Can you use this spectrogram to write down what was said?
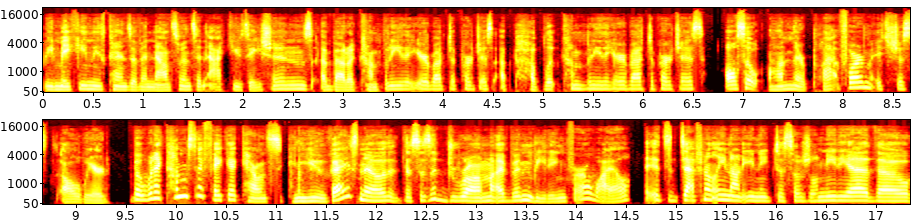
be making these kinds of announcements and accusations about a company that you're about to purchase, a public company that you're about to purchase, also on their platform. It's just all weird. But when it comes to fake accounts, you guys know that this is a drum I've been beating for a while. It's definitely not unique to social media, though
